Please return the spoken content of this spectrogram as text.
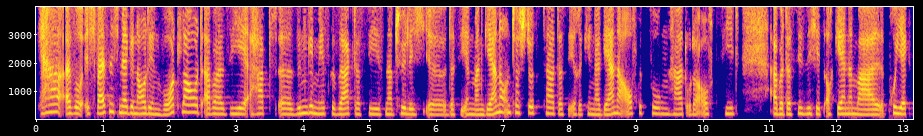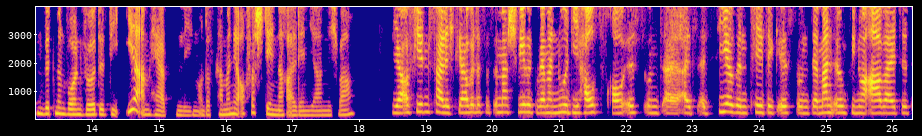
Ja, also ich weiß nicht mehr genau den Wortlaut, aber sie hat äh, sinngemäß gesagt, dass sie es natürlich, äh, dass sie ihren Mann gerne unterstützt hat, dass sie ihre Kinder gerne aufgezogen hat oder aufzieht, aber dass sie sich jetzt auch gerne mal Projekten widmen wollen würde, die ihr am Herzen liegen. Und das kann man ja auch verstehen nach all den Jahren, nicht wahr? Ja, auf jeden Fall. Ich glaube, das ist immer schwierig, wenn man nur die Hausfrau ist und äh, als Erzieherin tätig ist und der Mann irgendwie nur arbeitet.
